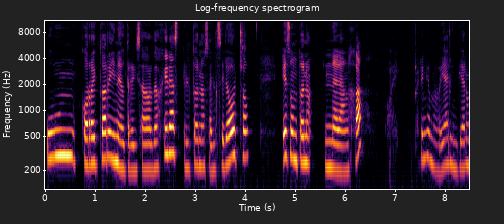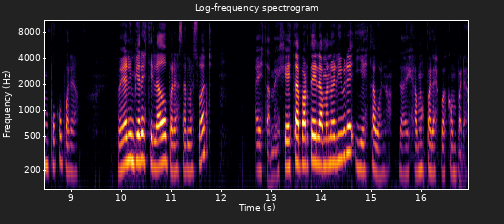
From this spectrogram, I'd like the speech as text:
un corrector y neutralizador de ojeras. El tono es el 08. Es un tono naranja esperen que me voy a limpiar un poco para... Me voy a limpiar este lado para hacer la swatch. Ahí está, me dejé esta parte de la mano libre y esta, bueno, la dejamos para después comparar.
